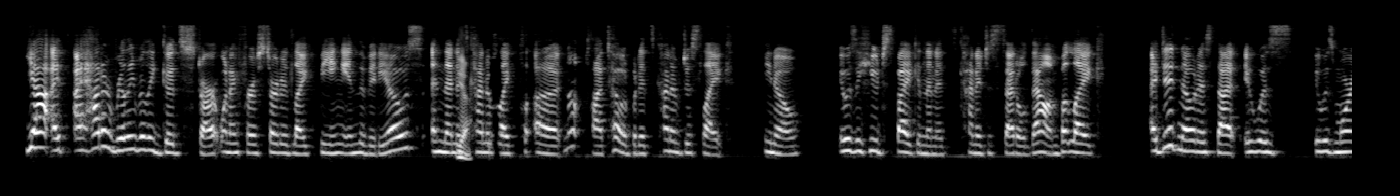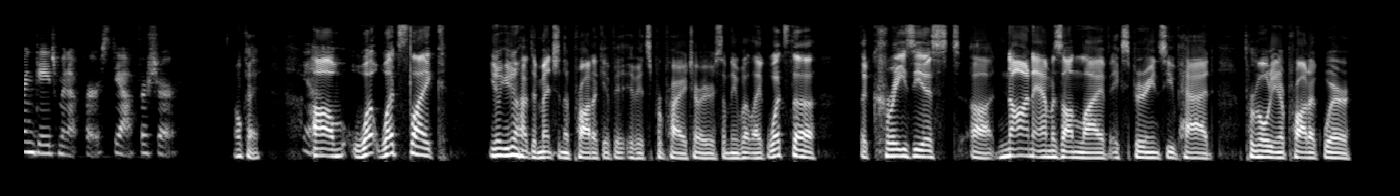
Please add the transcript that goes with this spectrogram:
Yeah, I, I had a really really good start when I first started like being in the videos, and then it's Yeah. kind of like pl- uh, not plateaued, but it's kind of just like you know it was a huge spike, and then it's kind of just settled down. But like I did notice that it was it was more engagement at first. Yeah, for sure. Okay. Yeah. Um, what what's like? You know, you don't have to mention the product if it, if it's proprietary or something, but like, what's the the craziest uh, non Amazon Live experience you've had promoting a product where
